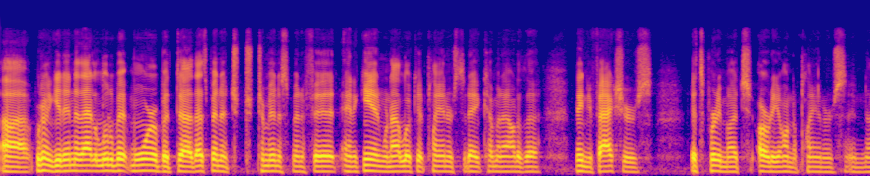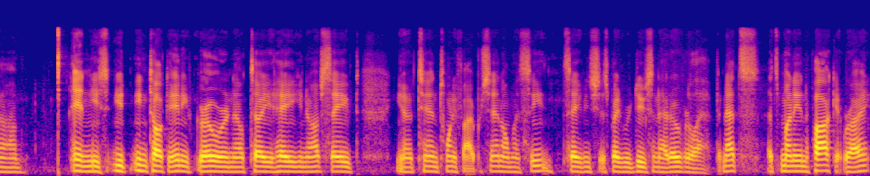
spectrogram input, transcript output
Uh, we're going to get into that a little bit more, but uh, that's been a tr tremendous benefit. And again, when I look at planters today coming out of the manufacturers, it's pretty much already on the planters. And um, and you, you, you can talk to any grower and they'll tell you, hey, you know, I've saved you know, 10, 25% on my seed savings just by reducing that overlap. And that's, that's money in the pocket, right?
